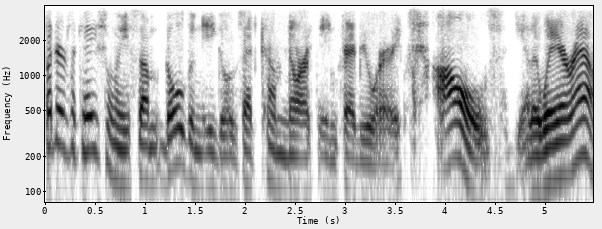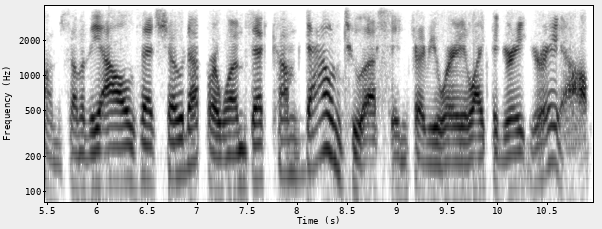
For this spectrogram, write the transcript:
but there's occasionally some golden eagles that come north in February. Owls, the other way around. Some of the owls that showed up are ones that come down to us in February, like the great gray owl.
